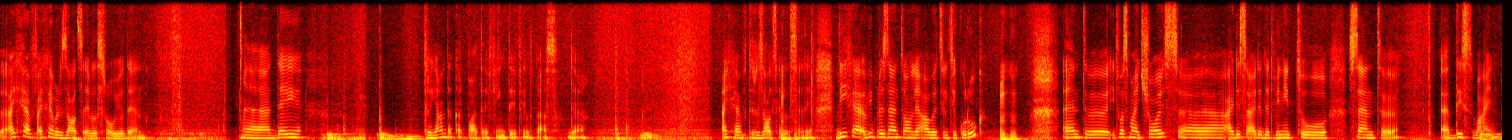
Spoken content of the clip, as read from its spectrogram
I have. I have results. I will show you then. Uh, they. Trianda Karpata, I think they will pass there. I have the results. I will say there. We have. We present only our Telti-Kuruk. Mhm. and uh, it was my choice. Uh, I decided that we need to send uh, this wine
